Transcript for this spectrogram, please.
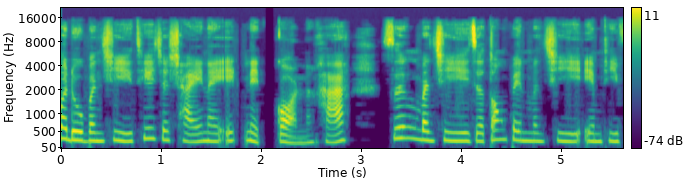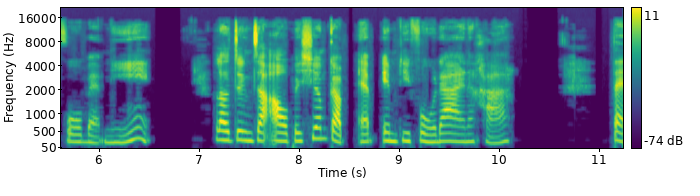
มาดูบัญชีที่จะใช้ใน Xnet ก่อนนะคะ ซึ่งบัญชีจะต้องเป็นบัญชี MT4 แบบนี้ เราจึงจะเอาไปเชื่อมกับแอป MT4 ได้นะคะ แต่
